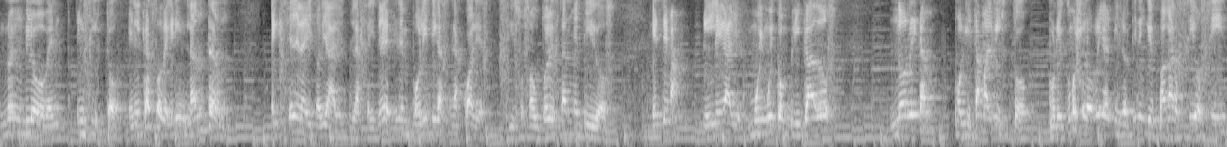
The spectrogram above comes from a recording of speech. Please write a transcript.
no engloben, insisto, en el caso de Green Lantern, excede la editorial. Las editoriales tienen políticas en las cuales, si sus autores están metidos en temas legales muy muy complicados, no retan porque está mal visto Porque como ellos los royalties los tienen que pagar sí o sí,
